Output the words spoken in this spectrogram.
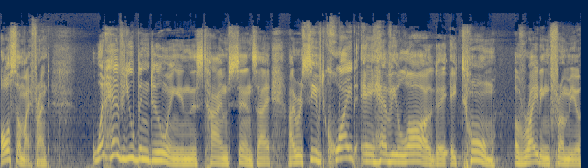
also my friend, what have you been doing in this time since? I, I received quite a heavy log, a, a tome of writing from you.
